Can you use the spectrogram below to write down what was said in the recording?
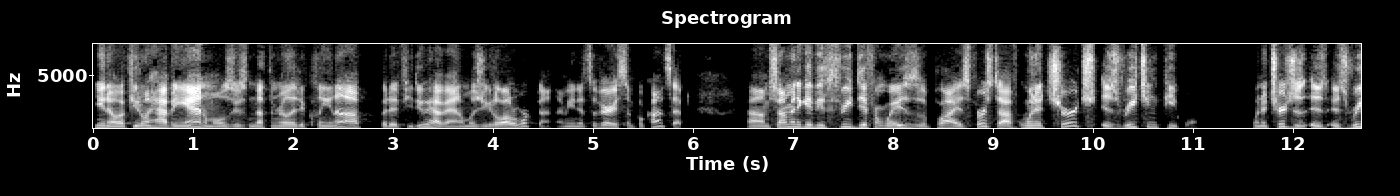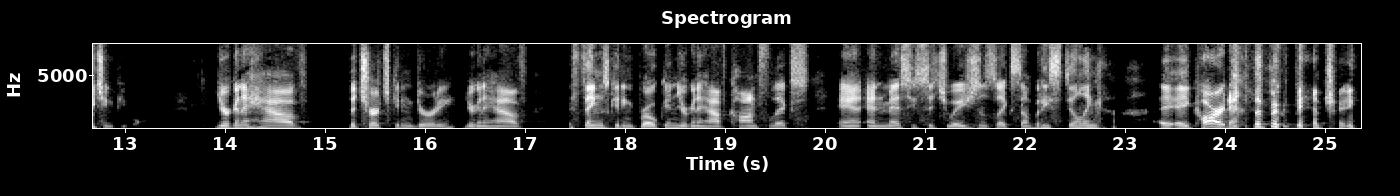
you know, if you don't have any animals, there's nothing really to clean up. But if you do have animals, you get a lot of work done. I mean, it's a very simple concept. Um, so I'm going to give you three different ways it applies. First off, when a church is reaching people, when a church is, is, is reaching people, you're going to have the church getting dirty. You're going to have things getting broken. You're going to have conflicts and, and messy situations like somebody stealing a, a cart at the food pantry.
